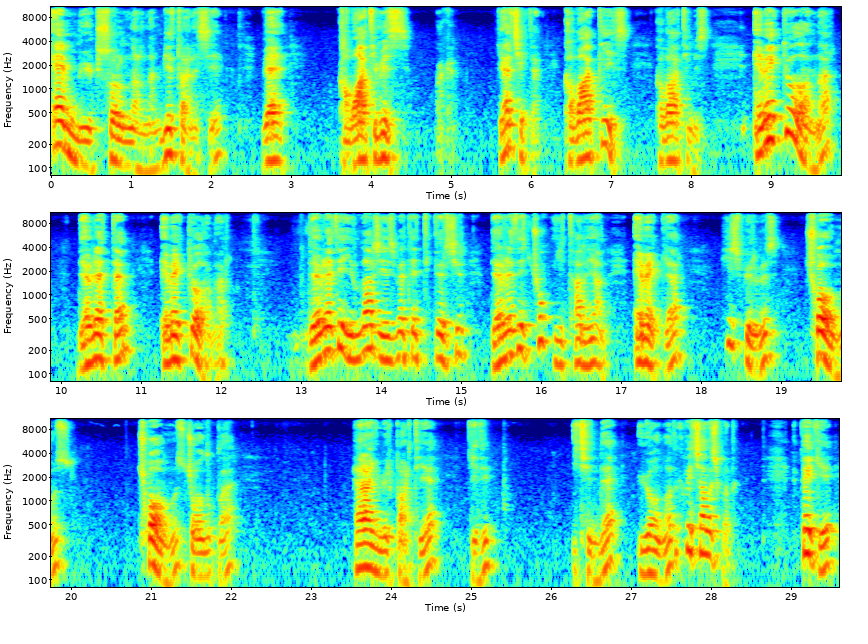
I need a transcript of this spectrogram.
en büyük sorunlarından bir tanesi ve kabahatimiz, bakın gerçekten kabahatliyiz, kabahatimiz. Emekli olanlar, devletten emekli olanlar, devlete yıllarca hizmet ettikleri için devleti çok iyi tanıyan emekliler, hiçbirimiz, çoğumuz, çoğumuz, çoğunlukla herhangi bir partiye gidip içinde üye olmadık ve çalışmadık. Peki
